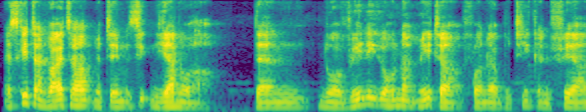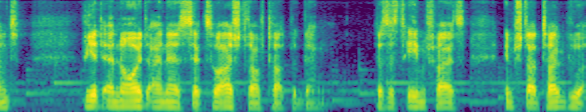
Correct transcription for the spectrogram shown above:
Es geht dann weiter mit dem 7. Januar, denn nur wenige hundert Meter von der Boutique entfernt wird erneut eine Sexualstraftat begangen. Das ist ebenfalls im Stadtteil Bühr.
